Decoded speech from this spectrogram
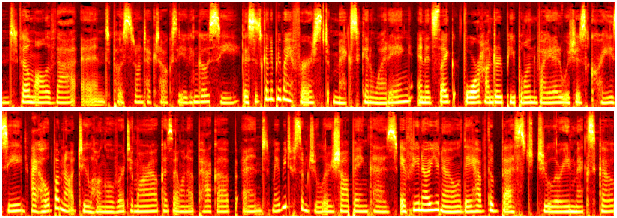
and film all of that and post it on TikTok so you can go see. This is going to be my first Mexican wedding and it's like 400 people invited, which is crazy. I hope I'm not too hungover tomorrow because I want to pack up and maybe do some jewelry shopping because if you know, you know, they have the best jewelry in Mexico Mexico,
